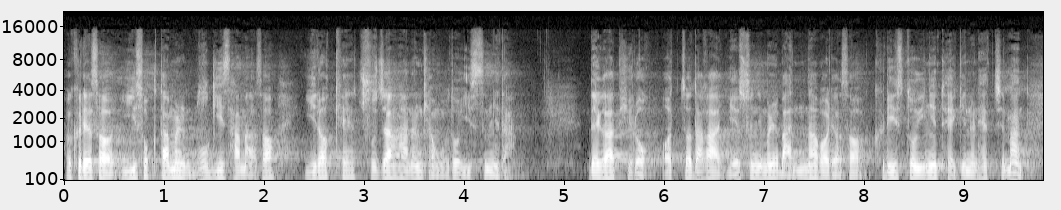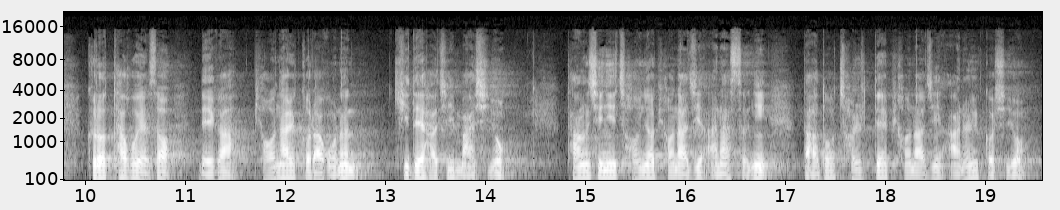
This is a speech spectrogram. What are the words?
어, 그래서 이 속담을 무기 삼아서 이렇게 주장하는 경우도 있습니다. 내가 비록 어쩌다가 예수님을 만나버려서 그리스도인이 되기는 했지만 그렇다고 해서 내가 변할 거라고는 기대하지 마시오. 당신이 전혀 변하지 않았으니 나도 절대 변하지 않을 것이요.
